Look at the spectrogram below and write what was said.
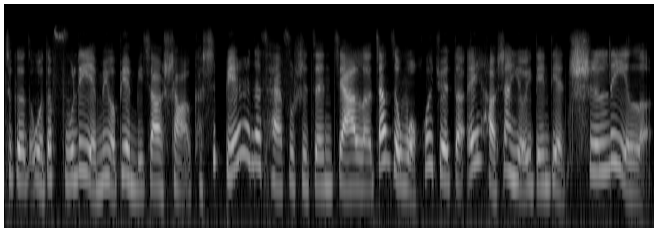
这个我的福利也没有变比较少，可是别人的财富是增加了，这样子我会觉得，哎，好像有一点点吃力了。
